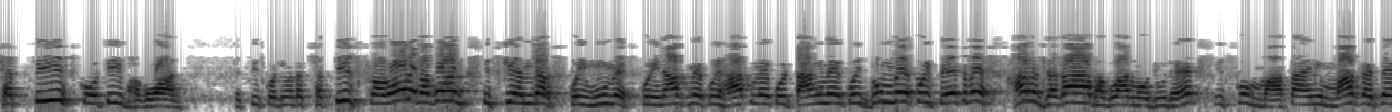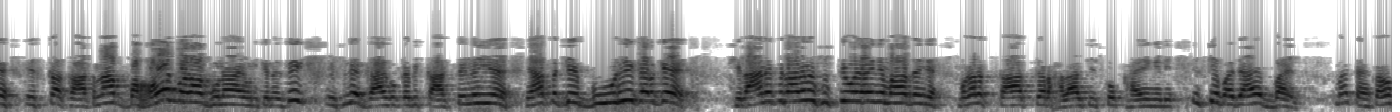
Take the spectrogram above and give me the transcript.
छत्तीस कोटि भगवान। छत्तीस कोटि मतलब छत्तीस करोड़ भगवान इसके अंदर। कोई मुँह में, कोई नाक में, कोई हाथ में, कोई टांग में, कोई दुम में, कोई पेट में, हर जगह भगवान मौजूद है। इसको माता यानी माँ कहते हैं। इसका काटना बहुत बड़ा गुना है उनके नज़दीक। इसलिए गाय को कभी काटते नहीं है। यहाँ तक कि बूढ़ी करके खिलाने पिलाने में सुस्ती हो जाएँगे, मार देंगे। मगर काट कर हलाल चीज़ को खाएँगे नहीं। इसके बजाय बैल। मैं कहता हूँ,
